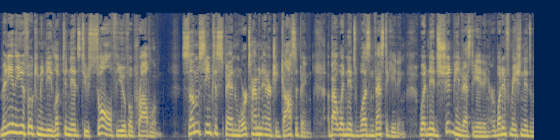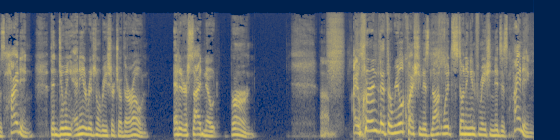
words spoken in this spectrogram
Many in the UFO community looked to NIDS to solve the UFO problem. Some seemed to spend more time and energy gossiping about what NIDS was investigating, what NIDS should be investigating, or what information NIDS was hiding than doing any original research of their own. Editor side note, burn. Um, I learned that the real question is not what stunning information NIDS is hiding,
